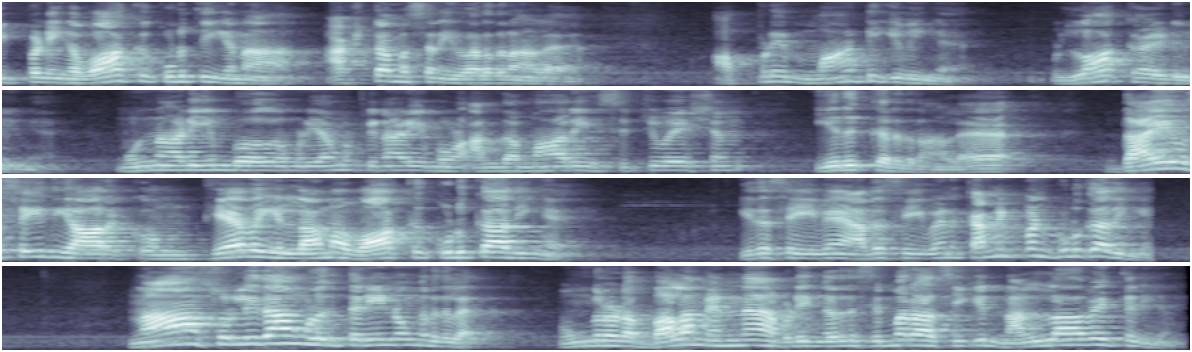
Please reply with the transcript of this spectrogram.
இப்போ நீங்கள் வாக்கு கொடுத்தீங்கன்னா அஷ்டம சனி வரதுனால அப்படியே மாட்டிக்குவீங்க. லாக் ஆகிடுவீங்க முன்னாடியும் போக முடியாமல் பின்னாடியும் போக அந்த மாதிரி சுச்சுவேஷன் இருக்கிறதுனால தயவு செய்து யாருக்கும் தேவையில்லாமல் வாக்கு கொடுக்காதீங்க. இதை செய்வேன் அதை செய்வேன்னு கமிட்மெண்ட் கொடுக்காதீங்க. நான் சொல்லி தான் உங்களுக்கு தெரியணுங்கிறதுல. உங்களோட பலம் என்ன அப்படிங்கிறது சிம்மராசிக்கு நல்லாவே தெரியும்.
